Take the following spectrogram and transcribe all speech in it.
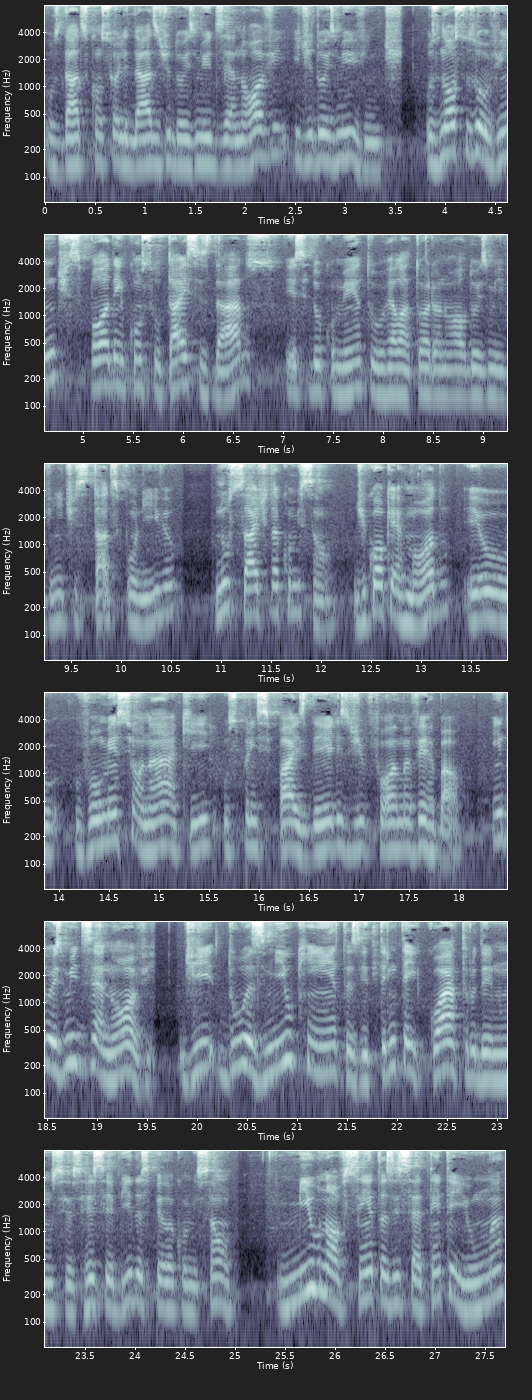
os dados consolidados de 2019 e de 2020. Os nossos ouvintes podem consultar esses dados. Esse documento, o relatório anual 2020, está disponível no site da comissão. De qualquer modo, eu vou mencionar aqui os principais deles de forma verbal. Em 2019, de 2.534 denúncias recebidas pela comissão, 1.971,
